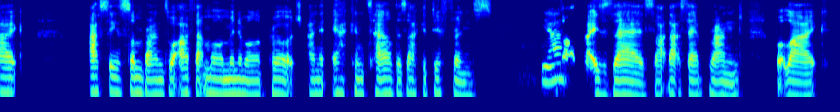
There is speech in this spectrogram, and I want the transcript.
like I've seen some brands will have that more minimal approach, and it, I can tell there's like a difference. yeah. That, that is theirs, like that's their brand. But like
